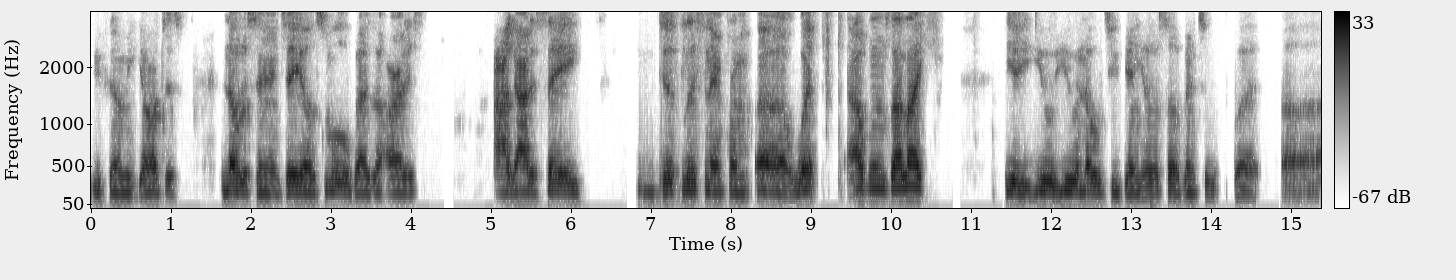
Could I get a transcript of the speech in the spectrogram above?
you feel me? Y'all just noticing JL Smooth as an artist. I gotta say, just listening from uh what albums I like, yeah, you you will know what you getting yourself into. But uh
